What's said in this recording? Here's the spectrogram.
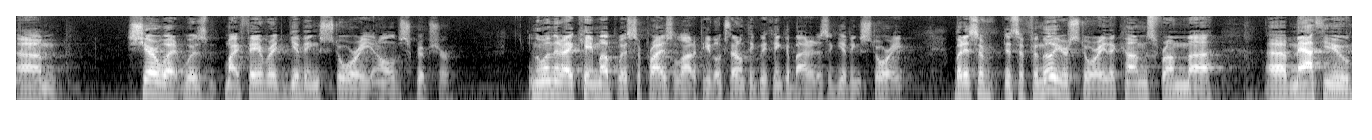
um, share what was my favorite giving story in all of Scripture. And the one that I came up with surprised a lot of people because I don't think we think about it as a giving story. But it's a, it's a familiar story that comes from uh, uh, Matthew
